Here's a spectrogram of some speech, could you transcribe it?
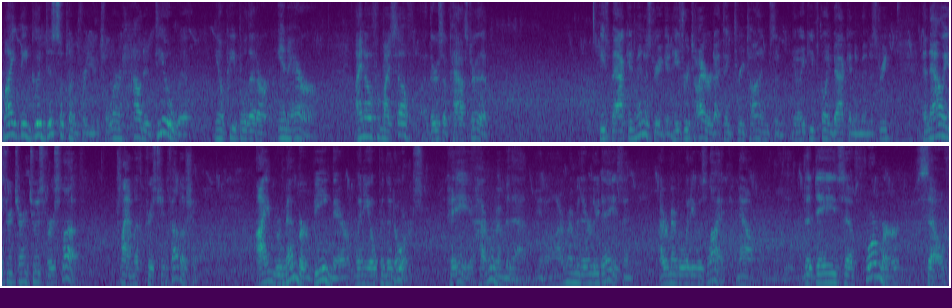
might be good discipline for you to learn how to deal with you know people that are in error. I know for myself there's a pastor that he's back in ministry again. He's retired i think three times and you know he keeps going back into ministry. And now he's returned to his first love klamath christian fellowship. I remember being there when he opened the doors hey, I remember that. You know, I remember the early days, and I remember what he was like. Now, the days of former self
